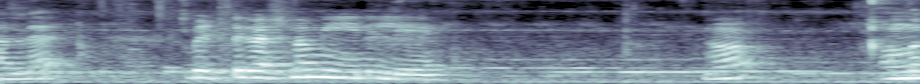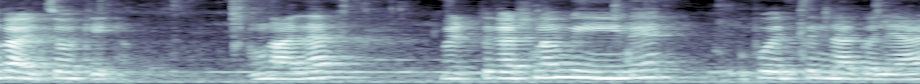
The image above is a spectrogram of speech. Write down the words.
നല്ല വെട്ട് കഷ്ണം മീനില്ലേ? ഒന്ന് കഴിച്ചു നോക്കി. നല്ല വെട്ട് കഷ്ണം മീന് പൊരിച്ചുണ്ടാക്കില്ലേ ആ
